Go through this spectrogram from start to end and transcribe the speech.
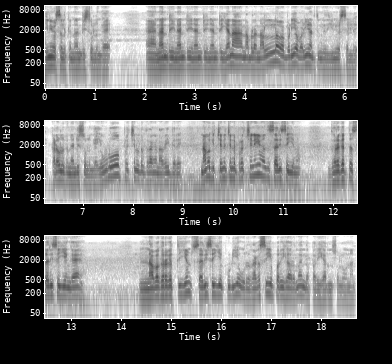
யூனிவர்சலுக்கு நன்றி சொல்லுங்கள் நன்றி நன்றி நன்றி நன்றி. ஏன்னா நம்மளை நல்லபடியாக வழி நடத்துங்கிறது யூனிவர்சல்லு கடவுளுக்கு நன்றி சொல்லுங்கள் எவ்வளோ பிரச்சனை இருக்கிறாங்க நிறைய பேர். நமக்கு சின்ன சின்ன பிரச்சனையும் வந்து சரி செய்யணும். கிரகத்தை சரி செய்யுங்க. நவகிரகத்தையும் சரி செய்யக்கூடிய ஒரு ரகசிய பரிகாரம் தான் இந்த பரிகாரம்னு சொல்லுவேன் நான்.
